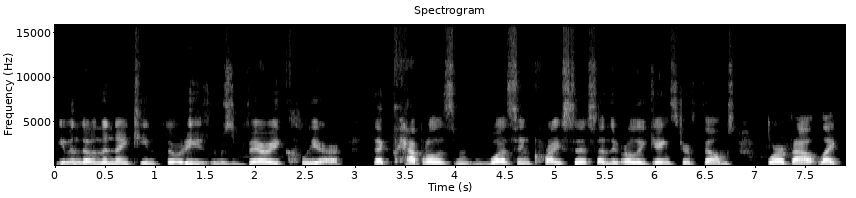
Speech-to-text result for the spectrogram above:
even though in the 1930s it was very clear that capitalism was in crisis and the early gangster films were about like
